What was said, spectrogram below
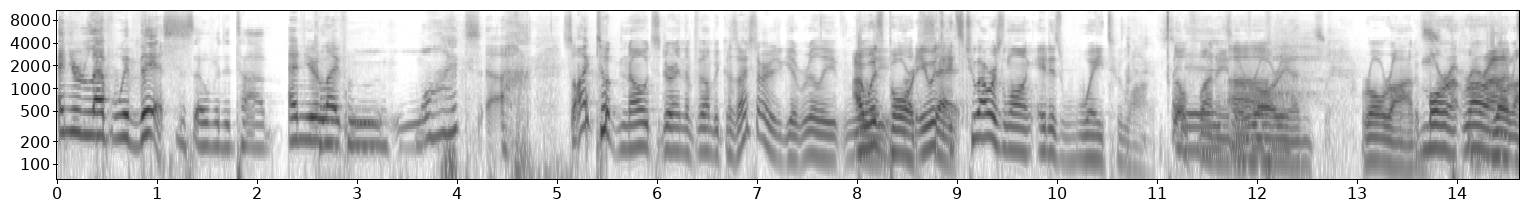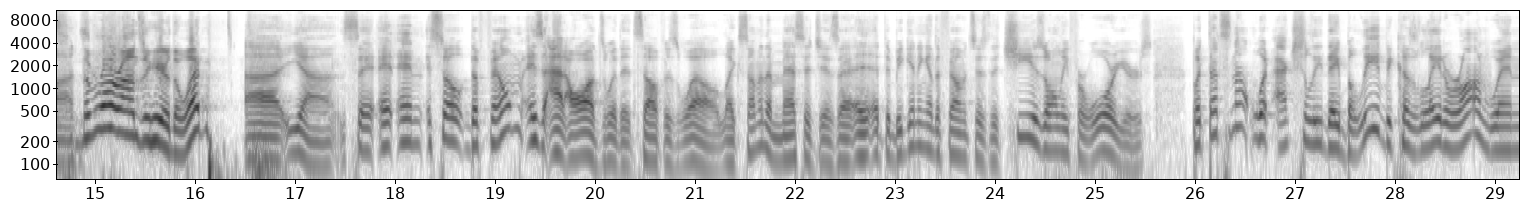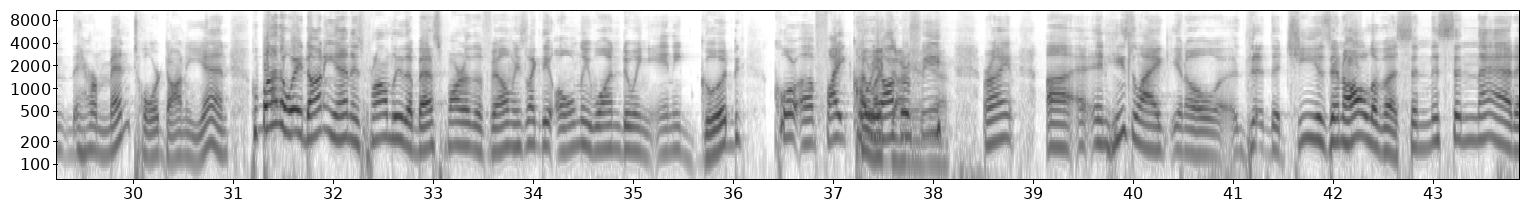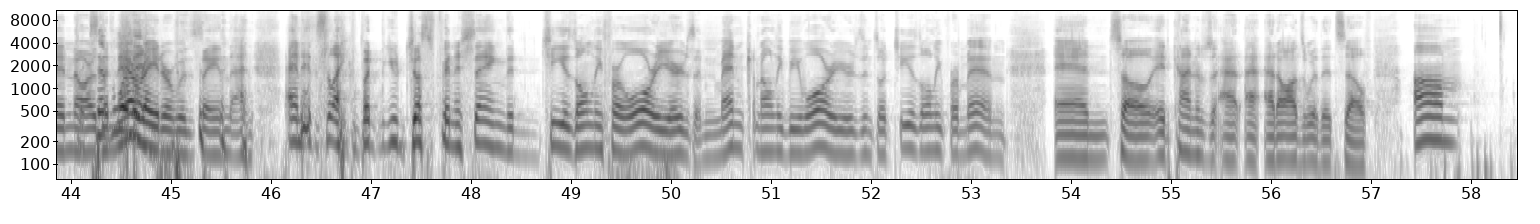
and you're left with this Just over the top. and you're Kung like, fu. what? Ugh. So I took notes during the film because I started to get really. I was really bored. It was. It's two hours long. It is way too long. so It funny. is. The Rorians, Rorons, More Rorons. Rorons. The Rorons are here. The what? Uh, yeah. Say, and, and so the film is at odds with itself as well. Like some of the messages uh, at the beginning of the film, it says that chi is only for warriors, but that's not what actually they believe because later on, when her mentor Donnie Yen, who by the way, Donnie Yen is probably the best part of the film. He's like the only one doing any good. Chor- uh, fight I like Donnie Yen, choreography, yeah. right? Uh, and he's like, you know, the, the chi is in all of us, and this and that, and or Except the narrator was saying that, and it's like, but you just finished saying that chi is only for warriors, and men can only be warriors, and so chi is only for men, and so it kind of is at, at, at odds with itself. Um,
